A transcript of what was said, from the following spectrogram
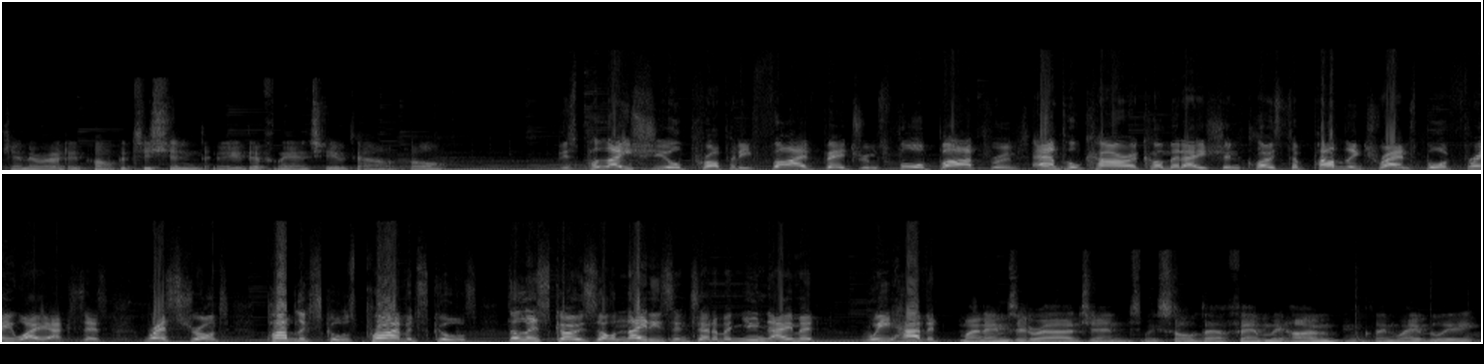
generated competition. They definitely achieved our goal. This palatial property, five bedrooms, four bathrooms, ample car accommodation, close to public transport, freeway access, restaurants, public schools, private schools. The list goes on. Ladies and gentlemen, you name it, we have it. My name's Iraj, and we sold our family home in Glen Waverley.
